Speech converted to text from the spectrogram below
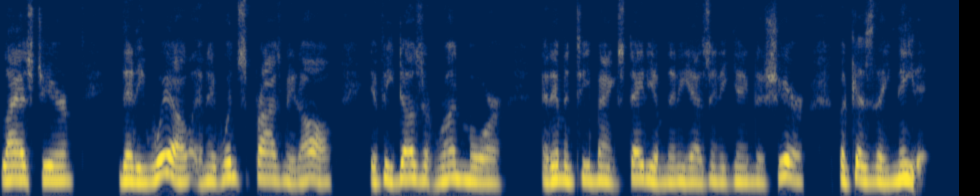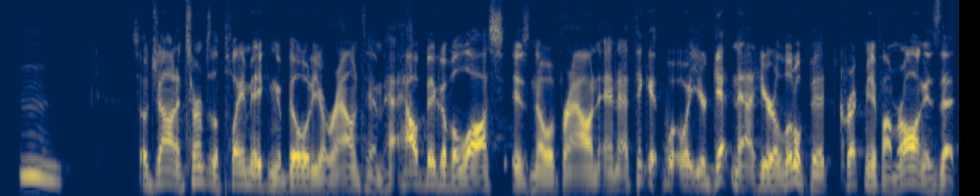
last year, that he will. And it wouldn't surprise me at all if he doesn't run more at M&T Bank Stadium than he has any game this year because they need it. Mm. So, John, in terms of the playmaking ability around him, how big of a loss is Noah Brown? And I think it, what you're getting at here a little bit, correct me if I'm wrong, is that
